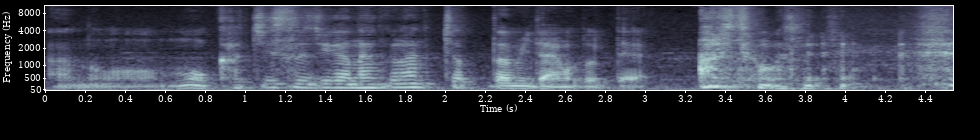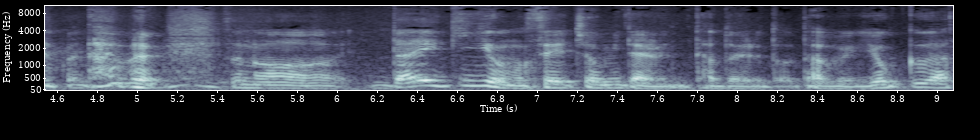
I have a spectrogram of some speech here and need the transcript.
あのもう勝ち筋がなくなっちゃったみたいなことって あると思うんだよね。これ多分その大企業の成長みたいのに例えると多分よくあ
